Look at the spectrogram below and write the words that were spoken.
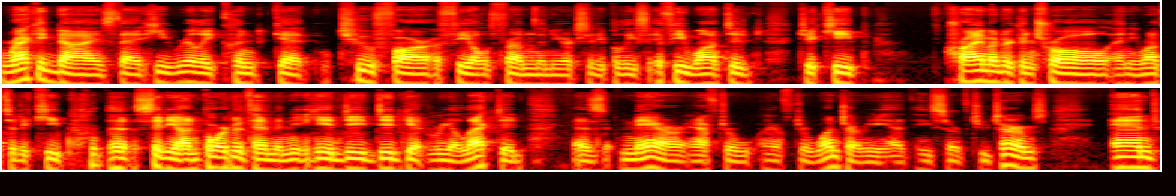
recognized that he really couldn't get too far afield from the New York City police if he wanted to keep crime under control and he wanted to keep the city on board with him. And he indeed did get reelected as mayor after after one term. He had he served two terms. And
